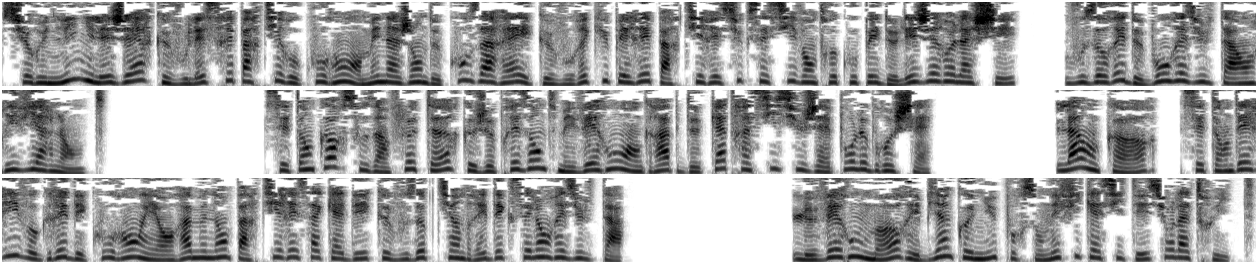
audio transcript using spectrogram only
Sur une ligne légère que vous laisserez partir au courant en ménageant de courts arrêts et que vous récupérez par tirées successives entrecoupées de légers relâchés, vous aurez de bons résultats en rivière lente. C'est encore sous un flotteur que je présente mes verrons en grappe de 4 à 6 sujets pour le brochet. Là encore, c'est en dérive au gré des courants et en ramenant par tirée saccadée que vous obtiendrez d'excellents résultats. Le verron mort est bien connu pour son efficacité sur la truite.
